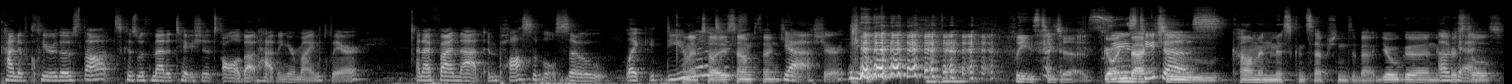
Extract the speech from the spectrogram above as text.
kind of clear those thoughts because with meditation it's all about having your mind clear. And I find that impossible. So, like, do you Can I tell you something? Yeah, sure. Please teach us. Going Please back teach to us. common misconceptions about yoga and the Okay. crystals.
